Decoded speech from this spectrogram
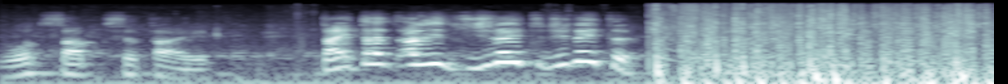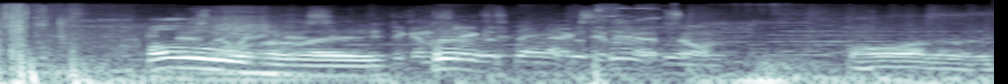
O outro sabe que você tá aí. Tá aí, tá ali, direito, direito! Porra, velho. ball already.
